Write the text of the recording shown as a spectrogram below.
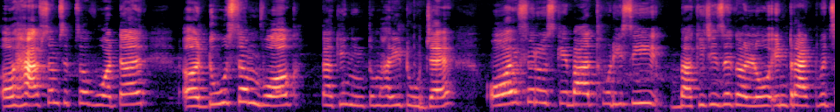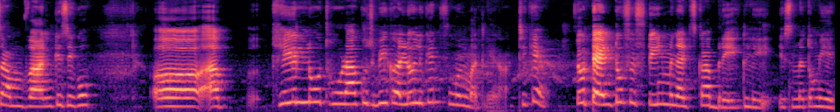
Have some sips of water do some work ताकि नींद तुम्हारी टूट जाए। और फिर उसके बाद थोड़ी सी बाकी चीज़ें कर लो इंटरेक्ट विद समवन किसी को अब खेल लो, थोड़ा कुछ भी कर लो, लेकिन फ़ोन मत लेना, ठीक है? तो टेन टू फिफ्टीन मिनट्स का ब्रेक ले, इसमें तुम ये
